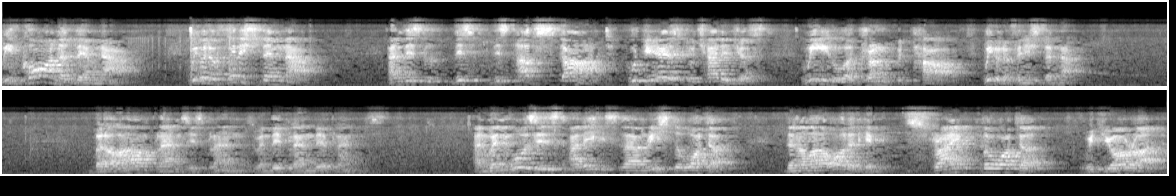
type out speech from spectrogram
We've cornered them now. We're going to finish them now. And this, this, this upstart who dares to challenge us, we who are drunk with power, we're going to finish them now. But Allah plans His plans when they plan their plans. And when Moses alayhi salam reached the water, then Allah ordered him, strike the water with your rod.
